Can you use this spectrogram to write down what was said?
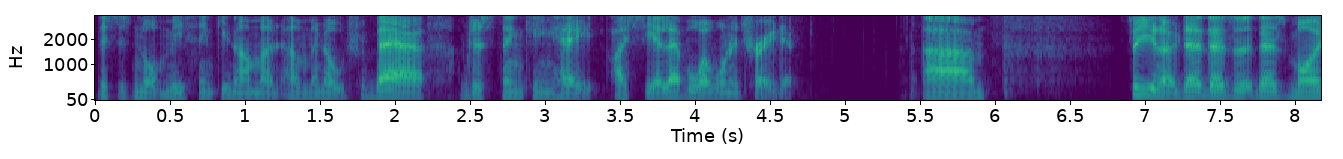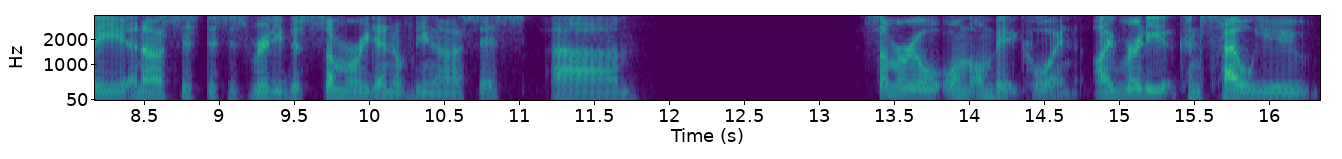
this is not me thinking I'm an, I'm an ultra bear. I'm just thinking, hey, I see a level, I want to trade it. Um, so you know, there, there's there's my analysis. This is really the summary then of the analysis. Um, summary on on Bitcoin. I really can tell you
